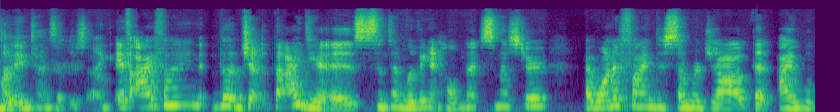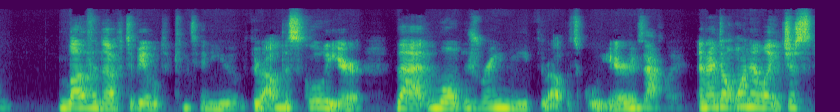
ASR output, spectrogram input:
like basically. intensively so. Like, if I find the the idea is since I'm living at home next semester, I want to find a summer job that I will love enough to be able to continue throughout the mm-hmm. school year that won't drain me throughout the school year. Exactly. And I don't want to like just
